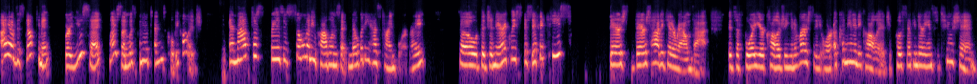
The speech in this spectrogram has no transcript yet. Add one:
I have this document where you said my son was going to attend Colby College. And that just raises so many problems that nobody has time for, right? So the generically specific piece, there's there's how to get around that. It's a four-year college or university or a community college, a post-secondary institution.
